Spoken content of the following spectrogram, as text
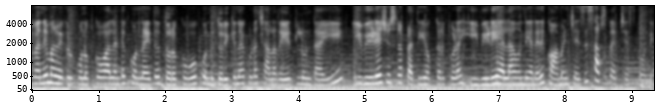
ఇవన్నీ మనం ఇక్కడ కొనుక్కోవాలంటే కొన్ని అయితే దొరకవు కొన్ని దొరికినా కూడా చాలా రేట్లు ఉంటాయి ఈ వీడియో చూసిన ప్రతి ఒక్కరికి కూడా ఈ వీడియో ఎలా ఉంది అనేది కామెంట్ చేసి సబ్స్క్రైబ్ చేసుకోండి.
